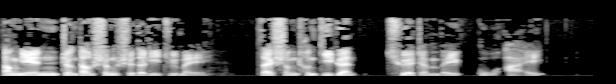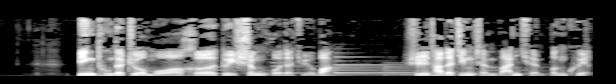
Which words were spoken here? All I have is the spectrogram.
当年正当盛世的李菊梅，在省城医院确诊为骨癌，病痛的折磨和对生活的绝望。使他的精神完全崩溃了。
